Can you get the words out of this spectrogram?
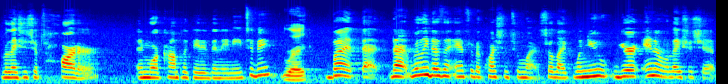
relationships harder and more complicated than they need to be. right? But that that really doesn't answer the question too much. So like when you you're in a relationship,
